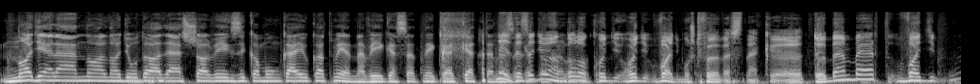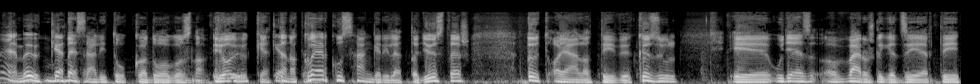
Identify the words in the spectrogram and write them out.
nagy elánnal, nagy mhm. odaadással végzik a munkájukat, miért ne végezhetnék el ketten hát nézd, ez egy olyan dolog, hogy, hogy vagy most fölvesznek több embert, vagy nem, ők ketten. beszállítókkal dolgoznak. Ja, ők, ők ketten. ketten. A Quercus Hungary lett a győztes, öt ajánlattévő közül. É, ugye ez a Városliget ZRT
